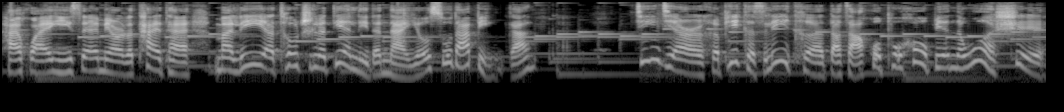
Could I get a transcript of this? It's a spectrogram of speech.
还怀疑 Samuel 的太太玛利亚偷吃了店里的奶油苏打饼干。金吉尔和皮克斯立刻到杂货铺后边的卧室，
